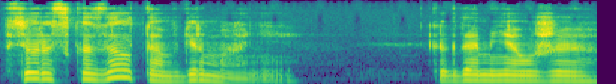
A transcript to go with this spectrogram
все рассказал там, в Германии. Когда меня уже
